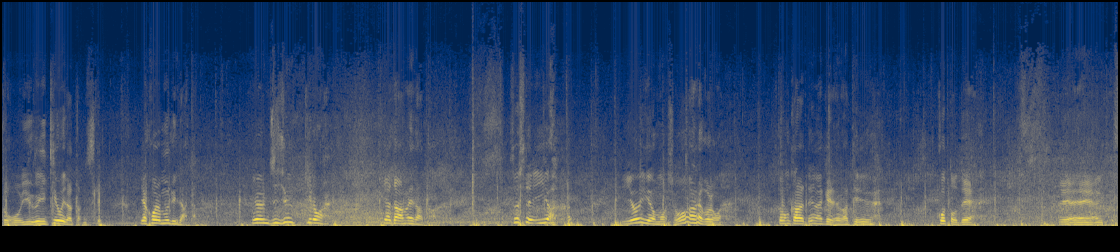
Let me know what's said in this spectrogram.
という勢いだったんですけど。いやこれ無理だと。いや1 0キロ。いやダメだと。そしていやいよいよもうしょうがない。これ布団から出なければということで、えー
